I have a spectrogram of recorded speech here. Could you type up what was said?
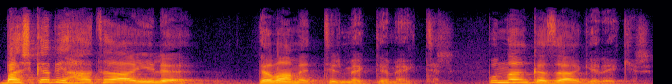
başka bir hata ile devam ettirmek demektir. Bundan kaza gerekir.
